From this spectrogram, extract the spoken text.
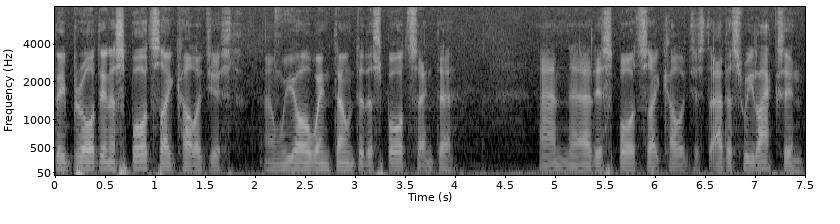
they brought in a sports psychologist, and we all went down to the sports centre, and uh, this sports psychologist had us relaxing.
